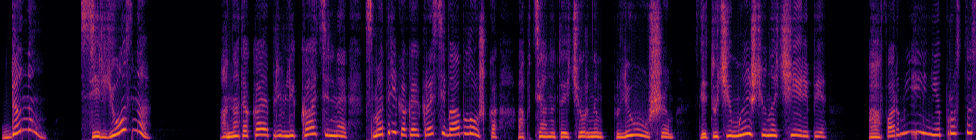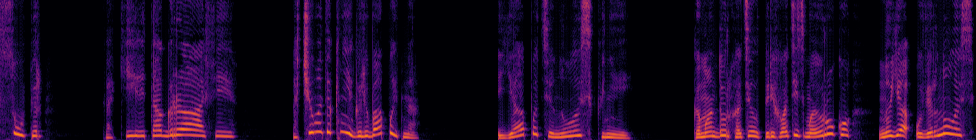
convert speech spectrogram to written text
«Да ну! Серьезно? Она такая привлекательная! Смотри, какая красивая обложка, обтянутая черным плюшем, с летучей мышью на черепе. А оформление просто супер! Какие литографии! О чем эта книга, любопытно?» Я потянулась к ней. Командор хотел перехватить мою руку, но я увернулась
